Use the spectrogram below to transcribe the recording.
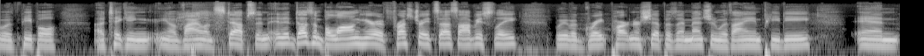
with people uh, taking you know violent steps. And, and it doesn't belong here. It frustrates us obviously. We have a great partnership as i mentioned with IMPD and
